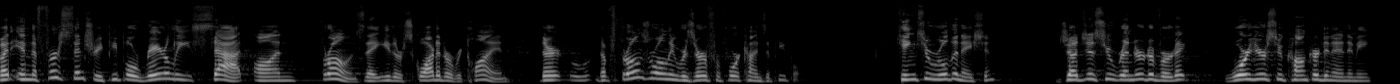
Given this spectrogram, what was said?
But in the first century, people rarely sat on thrones. They either squatted or reclined. The thrones were only reserved for four kinds of people kings who ruled a nation, judges who rendered a verdict, warriors who conquered an enemy,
